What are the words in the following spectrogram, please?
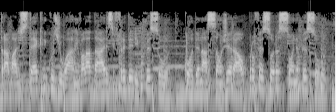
Trabalhos técnicos de Warlen Valadares e Frederico Pessoa. Coordenação geral, professora Sônia Pessoa.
